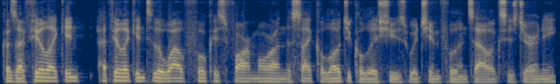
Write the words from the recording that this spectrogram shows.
because I feel like in, I feel like Into the Wild focus far more on the psychological issues which influence Alex's journey.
